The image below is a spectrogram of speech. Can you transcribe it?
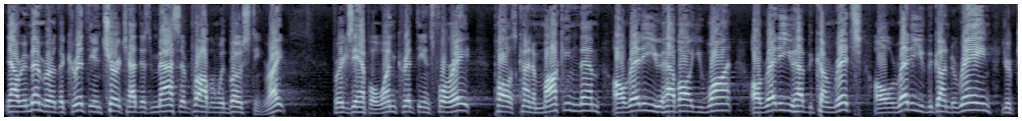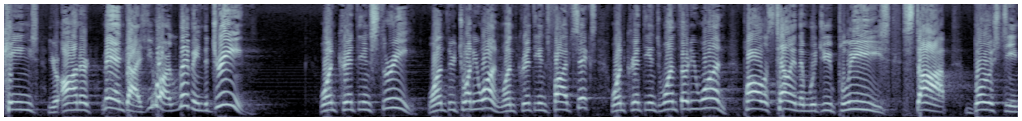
Now remember, the Corinthian church had this massive problem with boasting, right? For example, 1 Corinthians 4 8, Paul is kind of mocking them. Already you have all you want. Already you have become rich. Already you've begun to reign. You're kings. You're honored. Man, guys, you are living the dream. 1 Corinthians 3, 1 through 21, 1 Corinthians 5, 6, 1 Corinthians 1, 31. Paul is telling them, would you please stop boasting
